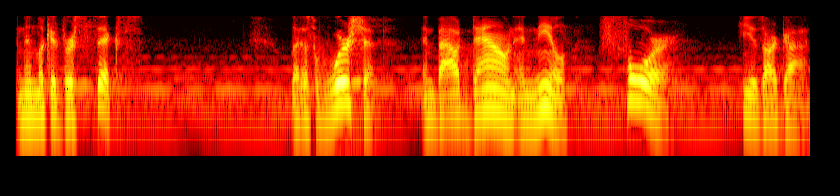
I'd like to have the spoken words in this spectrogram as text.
And then look at verse 6. Let us worship and bow down and kneel, for he is our God,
